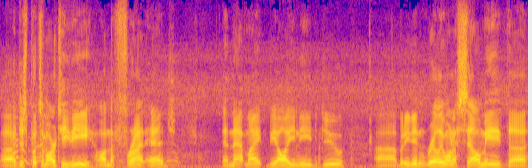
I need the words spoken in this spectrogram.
uh, just put some RTV on the front edge and that might be all you need to do. Uh, but he didn't really want to sell me the,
